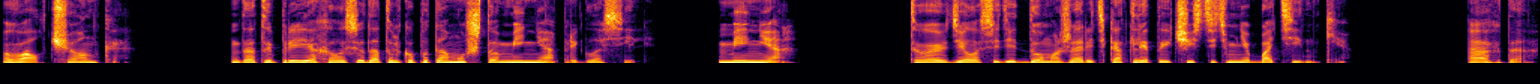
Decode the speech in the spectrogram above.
«Волчонка? Да ты приехала сюда только потому, что меня пригласили. Меня, Твое дело сидеть дома, жарить котлеты и чистить мне ботинки. Ах да.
